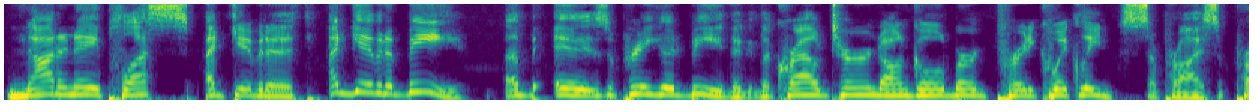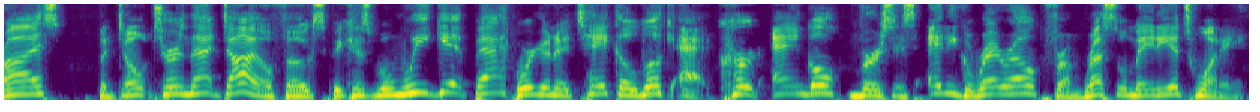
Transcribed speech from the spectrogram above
Not an A plus. I'd give it a I'd give it a B. A, is a pretty good B. The the crowd turned on Goldberg pretty quickly. Surprise, surprise. But don't turn that dial, folks, because when we get back, we're going to take a look at Kurt Angle versus Eddie Guerrero from WrestleMania 20.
